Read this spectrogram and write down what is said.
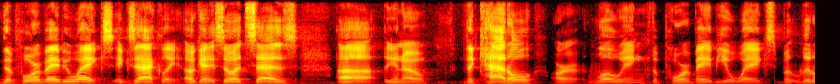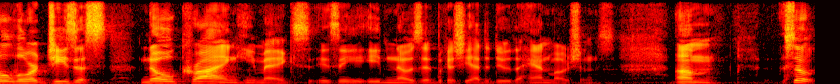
the poor baby wakes. Exactly. Okay, so it says, uh, you know, the cattle are lowing, the poor baby awakes, but little Lord Jesus, no crying he makes. You see, Eden knows it because she had to do the hand motions. Um, so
